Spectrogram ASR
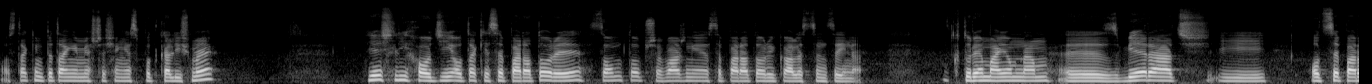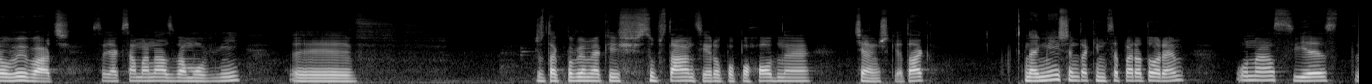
O, z takim pytaniem jeszcze się nie spotkaliśmy. Jeśli chodzi o takie separatory, są to przeważnie separatory koalescencyjne, które mają nam y, zbierać i odseparowywać, jak sama nazwa mówi, y, że tak powiem, jakieś substancje ropopochodne, ciężkie, tak? Najmniejszym takim separatorem u nas jest, y,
